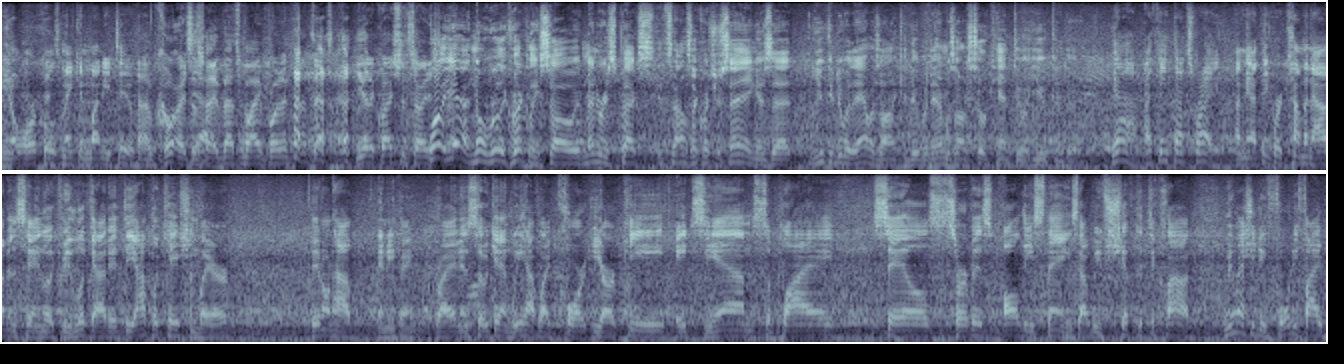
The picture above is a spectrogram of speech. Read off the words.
You know, Oracle's making money too. Of course, that's, Yeah. why, that's why I brought it in context. you had a question? Sorry. to Well, yeah, no, really quickly. So, in many respects, it sounds like what you're saying is that you can do what Amazon can do, but Amazon still can't do what you can do. Yeah, I think that's right. I mean, I think we're coming out and saying, look, if you look at it, the application layer, they don't have anything, right? And so again, we have like core ERP, HCM, supply, sales, service, all these things that we've shifted to cloud. I mean, we actually do 45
